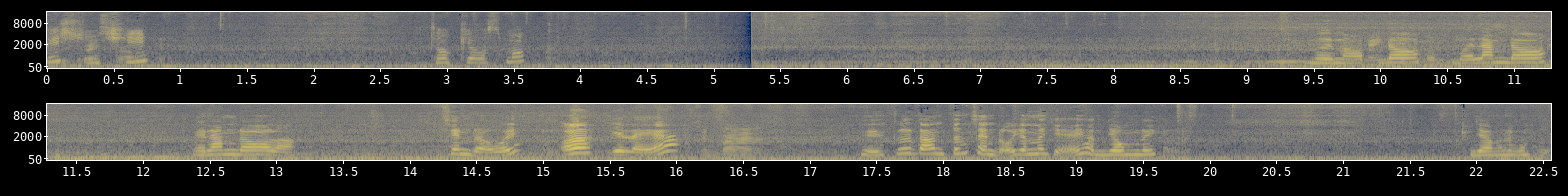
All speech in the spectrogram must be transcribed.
Fish and chip. Tokyo Smoke mười một Hay đô, nhiều không? 15 đô 15 đô là sen rưỡi. Ơ vậy lẻ. Thì cứ tính tính sen rưỡi cho nó dễ hình dung đi. Ừ. giờ mình cũng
